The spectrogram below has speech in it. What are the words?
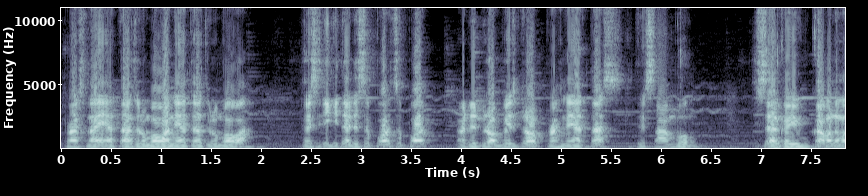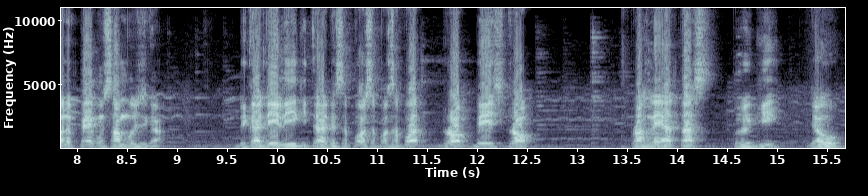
Price naik atas turun bawah ni atas turun bawah Kat sini kita ada support, support. Ada drop, base drop, price naik atas Kita sambung. Sell, kalau buka mana-mana pair pun sama juga. Dekat daily kita ada support, support, support. Drop, base, drop. Price naik atas, pergi jauh.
